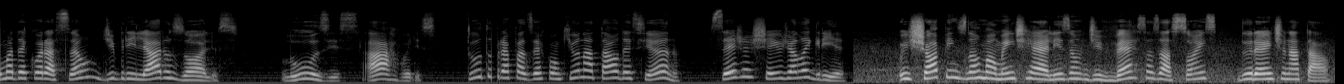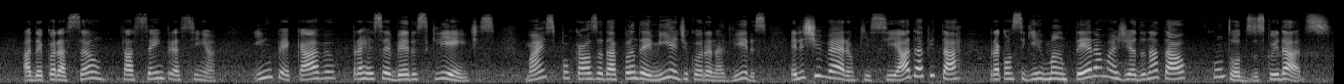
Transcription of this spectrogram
Uma decoração de brilhar os olhos. Luzes, árvores, tudo para fazer com que o Natal desse ano seja cheio de alegria. Os shoppings normalmente realizam diversas ações durante o Natal. A decoração está sempre assim, ó, impecável para receber os clientes. Mas por causa da pandemia de coronavírus, eles tiveram que se adaptar para conseguir manter a magia do Natal com todos os cuidados.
